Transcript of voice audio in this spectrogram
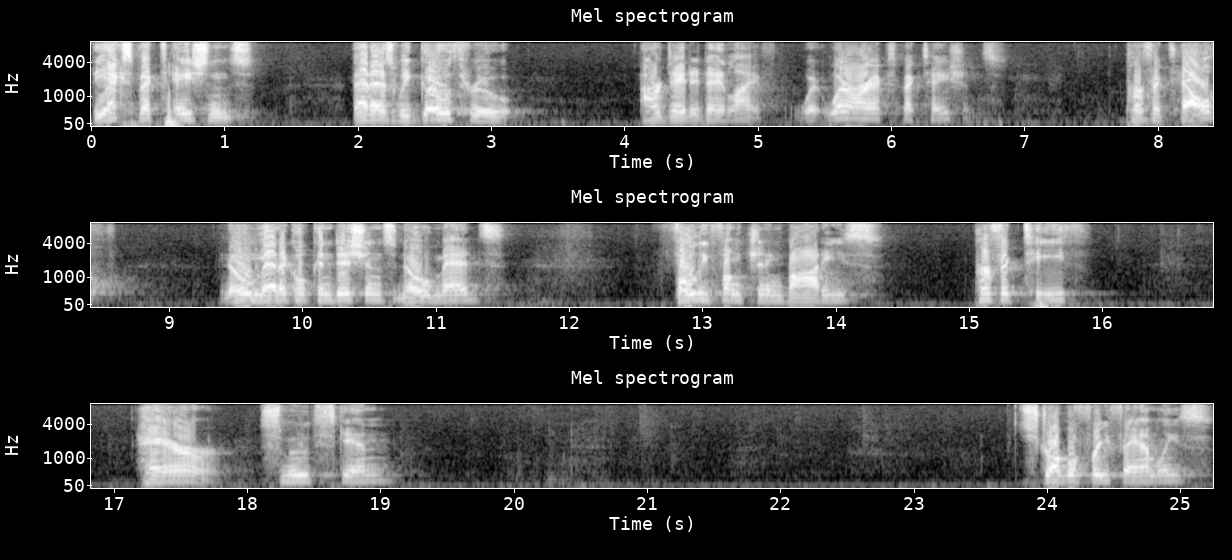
the expectations that as we go through our day to day life, what, what are our expectations? Perfect health, no medical conditions, no meds, fully functioning bodies, perfect teeth, hair, smooth skin. Struggle free families,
